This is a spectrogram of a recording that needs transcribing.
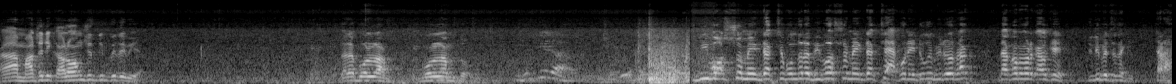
হ্যাঁ মাছেরই কালো অংশের দিব্যি দেবী। তাহলে বললাম বললাম তো। বিভৎস মেঘ ডাকছে, বন্ধুরা বিভৎস মেঘ ডাকছে। এখন এটুকু ভিডিও থাক, দেখো আবার কালকে। যদি বেঁচে থাকি। তারা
